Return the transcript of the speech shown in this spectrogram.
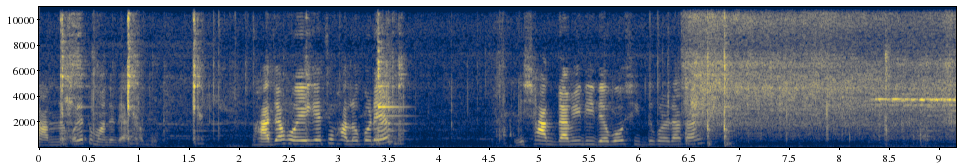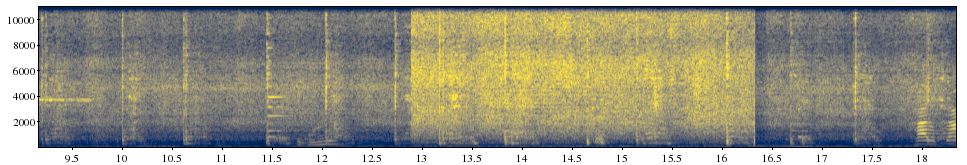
রান্না করে তোমাদের দেখাবো। ভাজা হয়ে গেছে ভালো করে। এই শাকটা আমি দিয়ে দেবো সিদ্ধ করে রাখা। ওখানে যা। হালকা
